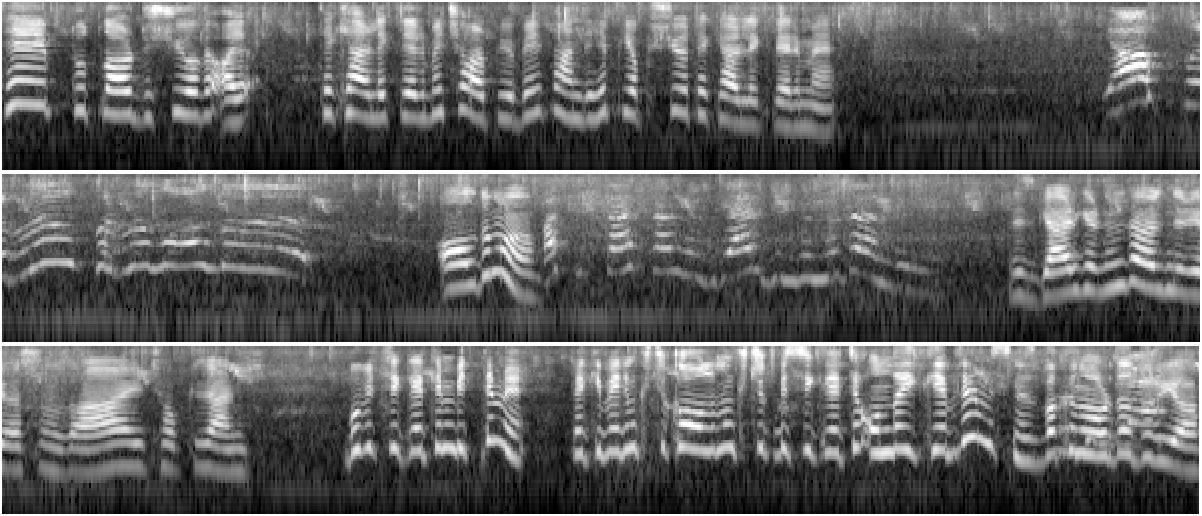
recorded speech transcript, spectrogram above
Hep dutlar düşüyor ve tekerleklerime çarpıyor beyefendi. Hep yapışıyor tekerleklerime. Ya pırıl pırıl oldu. Oldu mu? Bak istersen rüzgar gülünü döndürüyor. Rüzgar gölünü de öldürüyorsunuz. Ay çok güzelmiş. Bu bisikletim bitti mi? Peki benim küçük oğlumun küçük bisikleti onu da yıkayabilir misiniz? Bakın orada duruyor.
